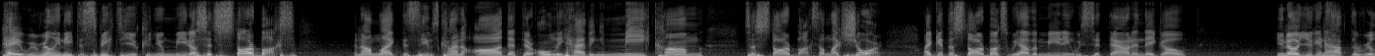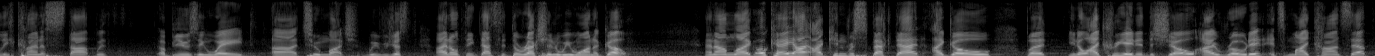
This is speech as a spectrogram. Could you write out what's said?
Hey, we really need to speak to you. Can you meet us at Starbucks? And I'm like, This seems kind of odd that they're only having me come to Starbucks. I'm like, Sure. I get to Starbucks, we have a meeting, we sit down, and they go, You know, you're going to have to really kind of stop with abusing Wade uh, too much. We just, I don't think that's the direction we want to go. And I'm like, okay, I, I, can respect that. I go, but you know, I created the show, I wrote it, it's my concept.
